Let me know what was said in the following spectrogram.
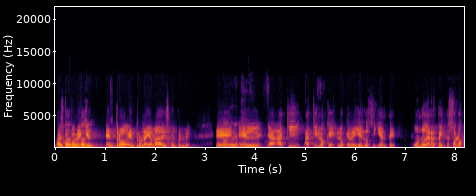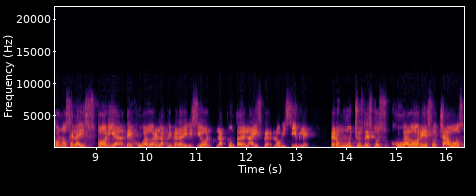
discúlpame que entró, entró una llamada, discúlpenme. Eh, no, el, aquí aquí lo, que, lo que veía es lo siguiente. Uno de repente solo conoce la historia del jugador en la primera división, la punta del iceberg, lo visible. Pero muchos de estos jugadores o chavos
